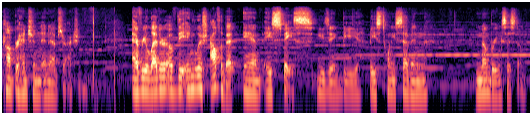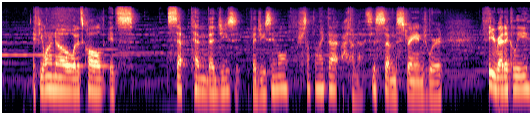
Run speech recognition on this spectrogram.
comprehension and abstraction. Every letter of the English alphabet and a space using the base 27 numbering system. If you want to know what it's called, it's septemvigesimal or something like that. I don't know. It's just some strange word. Theoretically,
